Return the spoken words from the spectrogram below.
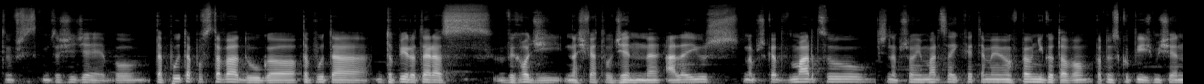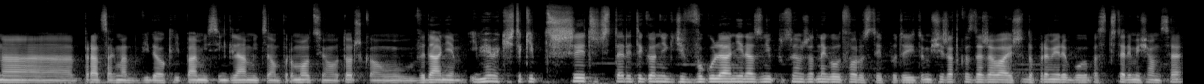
tym wszystkim, co się dzieje, bo ta płyta powstawała długo, ta płyta dopiero teraz wychodzi na światło dzienne, ale już na przykład w marcu, czy na przełomie marca i kwietnia miałem ją w pełni gotową. Potem skupiliśmy się na pracach nad wideoklipami, singlami, całą promocją, otoczką, wydaniem i miałem jakieś takie 3 czy 4 tygodnie, gdzie w ogóle ani razu nie posłuchałem żadnego utworu z tej płyty i to mi się rzadko zdarzało, jeszcze do premiery było chyba z 4 miesiące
